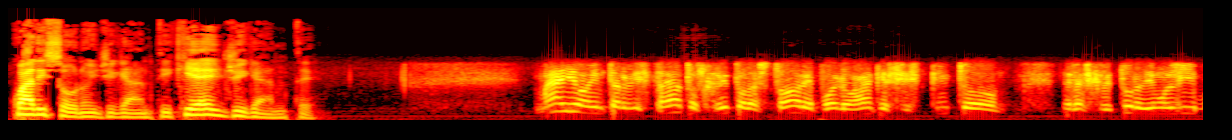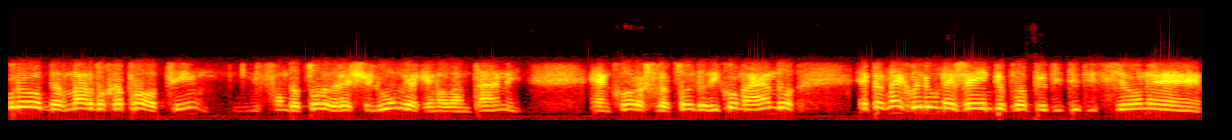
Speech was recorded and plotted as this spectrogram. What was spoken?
quali sono i giganti? Chi è il gigante? Ma io ho intervistato, ho scritto la storia e poi l'ho anche assistito nella scrittura di un libro Bernardo Caprotti, il fondatore dell'S Lunga che ha 90 anni è ancora sulla tolda di comando e per me quello è un esempio proprio di dedizione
